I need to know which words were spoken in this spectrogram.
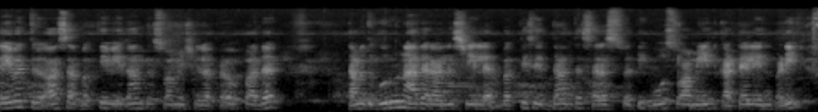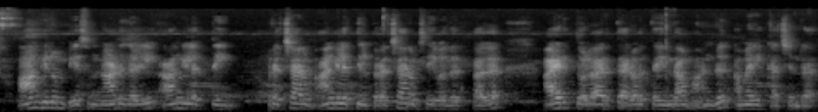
தெய்வ திரு ஆசா பக்தி வேதாந்த சுவாமி ஸ்ரீல பிரபுபாதர் தமது குருநாதரான ஸ்ரீல பக்தி சித்தாந்த சரஸ்வதி கோஸ்வாமியின் கட்டளையின்படி ஆங்கிலம் பேசும் நாடுகளில் ஆங்கிலத்தை பிரச்சாரம் ஆங்கிலத்தில் பிரச்சாரம் செய்வதற்காக ஆயிரத்தி தொள்ளாயிரத்தி அறுபத்தைந்தாம் ஆண்டு அமெரிக்கா சென்றார்.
